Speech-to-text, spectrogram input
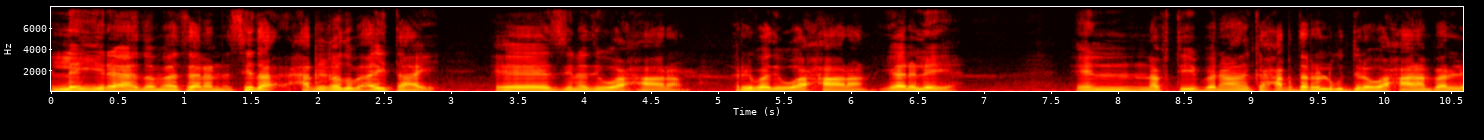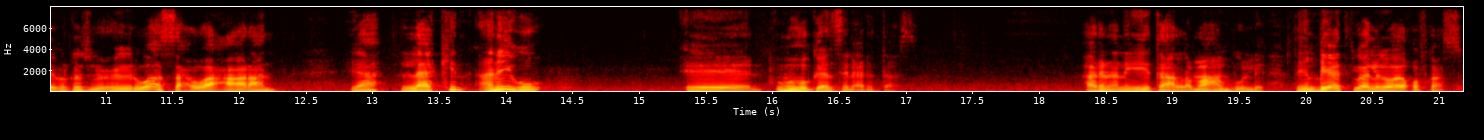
la yiraahdo mathalan sida xaqiiqaduba ay tahay zinadii waa xaaraan ribadii waa xaaraan yaa la leeyahay. In naftii bani aadamka xaq dara lagu dilo waa xaaraan baa laleeyahy markaasu wuxuu yihi waa sax waa xaaraan. Ya laakin anigu uma hogaansani arrintaas. Arrin aniga ii taalla maahan buu leeyay inqiyaadkii baa laga waaya qofkaas.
